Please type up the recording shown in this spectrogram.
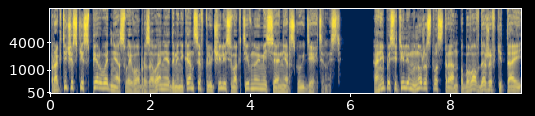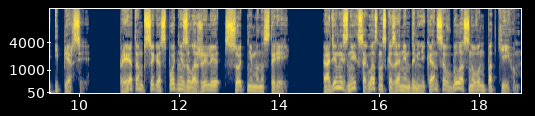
Практически с первого дня своего образования доминиканцы включились в активную миссионерскую деятельность. Они посетили множество стран, побывав даже в Китае и Персии. При этом псы Господни заложили сотни монастырей. Один из них, согласно сказаниям доминиканцев, был основан под Киевом.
